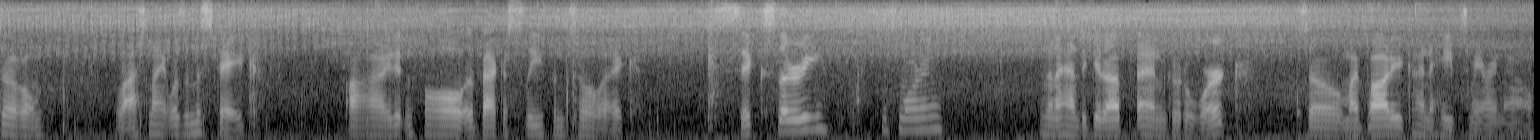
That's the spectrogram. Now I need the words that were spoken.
So, last night was a mistake. I didn't fall back asleep until like 6:30 this morning. And then I had to get up and go to work. So, my body kind of hates me right now.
